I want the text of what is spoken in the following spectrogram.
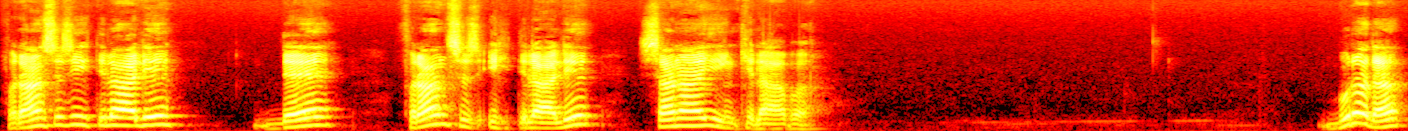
Fransız ihtilali. D. Fransız ihtilali, sanayi inkılabı. Burada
